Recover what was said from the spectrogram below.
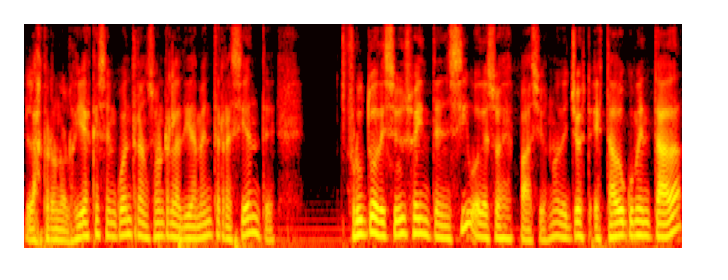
las cronologías que se encuentran son relativamente recientes fruto de ese uso intensivo de esos espacios. ¿no? De hecho, está documentada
